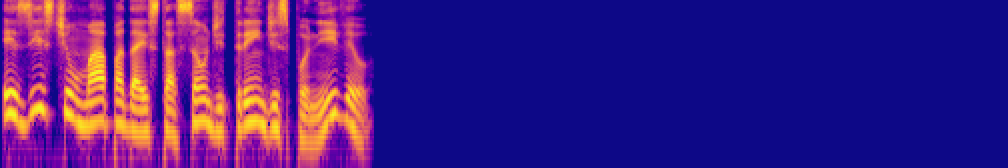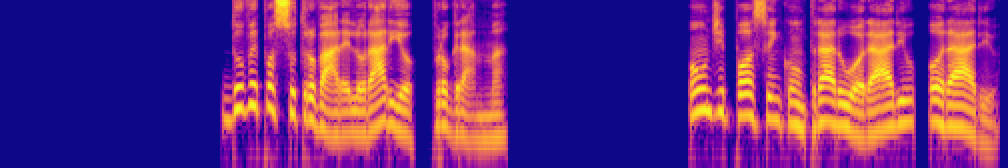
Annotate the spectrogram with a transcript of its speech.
Existe um mapa da estação de trem disponível? Dove posso trovare l'orario, programma? Onde posso encontrar o horário, horário?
